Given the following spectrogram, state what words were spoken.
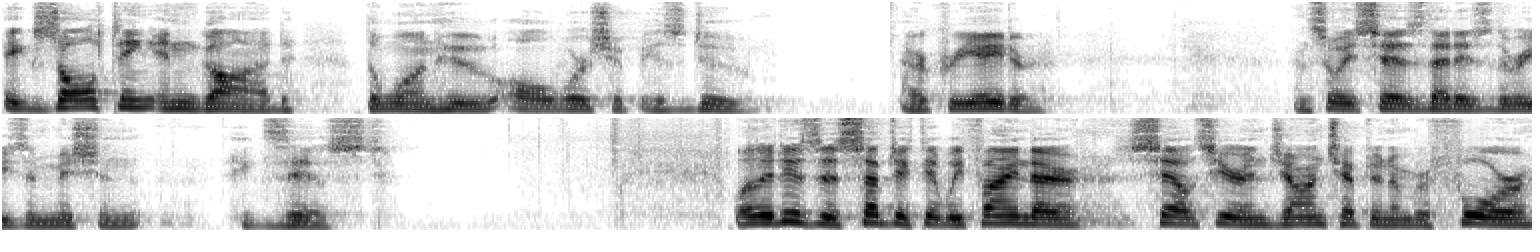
exalting in God, the one who all worship is due, our Creator. And so he says that is the reason mission exists. Well, it is a subject that we find ourselves here in John chapter number 4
